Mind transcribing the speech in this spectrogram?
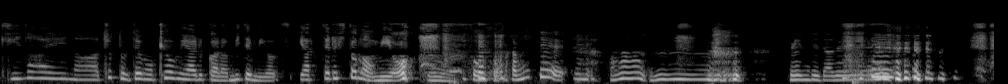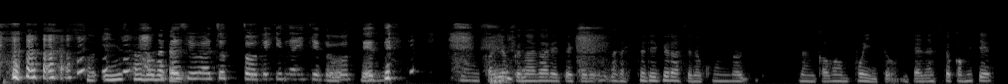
きないな。ちょっとでも興味あるから見てみよう。やってる人のを見ようん、そうそう。か見て、う。うんああ、うーん、便利だね そうインスタの中で私はちょっとできないけど、って言って。なんかよく流れてくる、なんか一人暮らしのこんな、なんかワンポイントみたいなやつとか見て、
